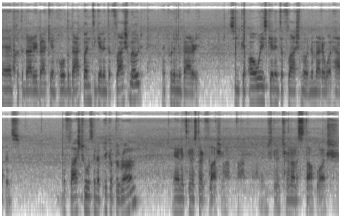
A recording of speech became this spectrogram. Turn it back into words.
and put the battery back in. Hold the back button to get into flash mode and put in the battery. So you can always get into flash mode no matter what happens. The flash tool is going to pick up the ROM and it's going to start flashing. I'm just going to turn on a stopwatch.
